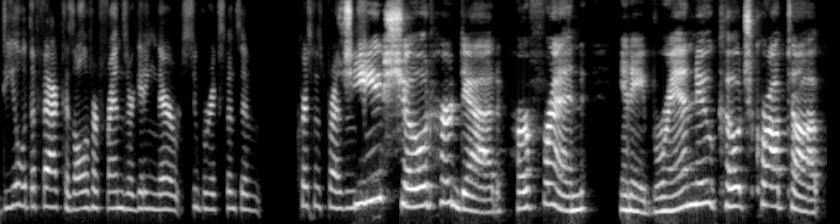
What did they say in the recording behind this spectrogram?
deal with the fact because all of her friends are getting their super expensive christmas presents she showed her dad her friend in a brand new coach crop top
